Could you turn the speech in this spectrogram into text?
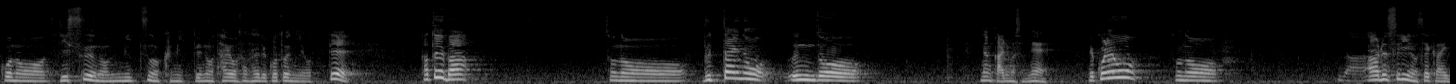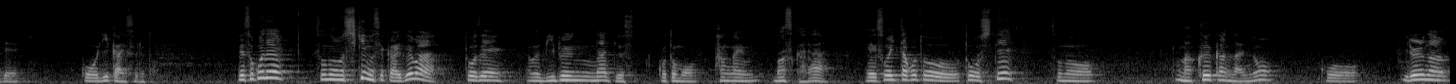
この実数の3つの組っていうのを対応させることによって例えばその物体の運動なんかありますよね。これをその R3 の世界でこう理解すると。でそこでその式の世界では当然あの微分なんていうことも考えますから、えそういったことを通してその、まあ、空間内のこういろいろな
